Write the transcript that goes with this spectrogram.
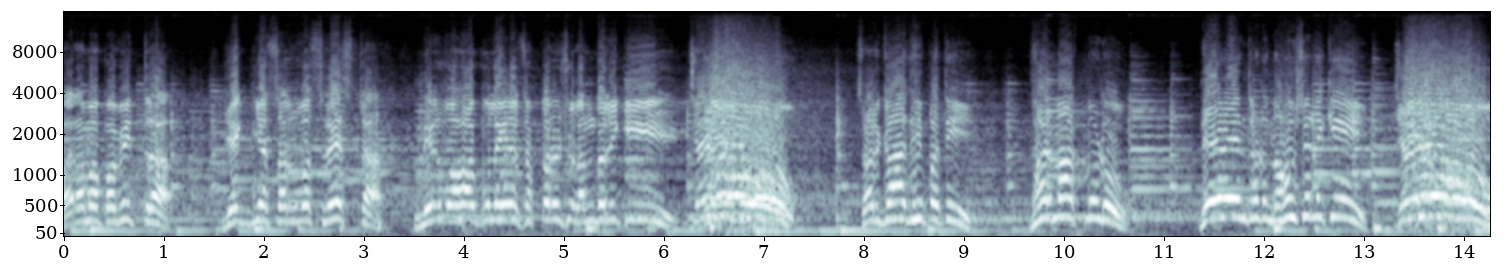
పరమ పవిత్ర యజ్ఞ సర్వశ్రేష్ఠ నిర్వాహకులైన సప్తఋషులందరికీ స్వర్గాధిపతి ధర్మాత్ముడు దేవేంద్రుడు నహుషునికి జయము!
